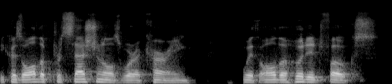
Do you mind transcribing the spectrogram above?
because all the processionals were occurring with all the hooded folks.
